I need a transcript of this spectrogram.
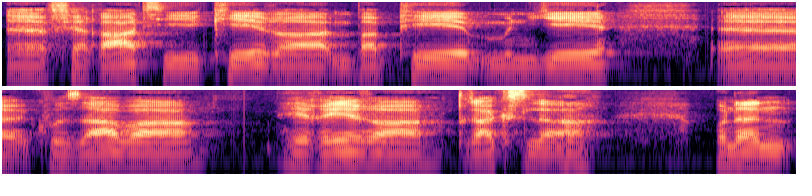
äh, Ferrati, Kehra, Mbappé, Meunier, äh, Kurzawa, Herrera, Draxler. Und dann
